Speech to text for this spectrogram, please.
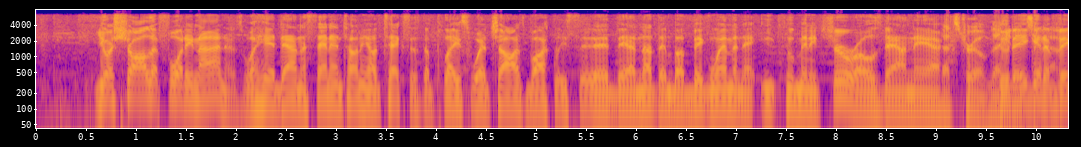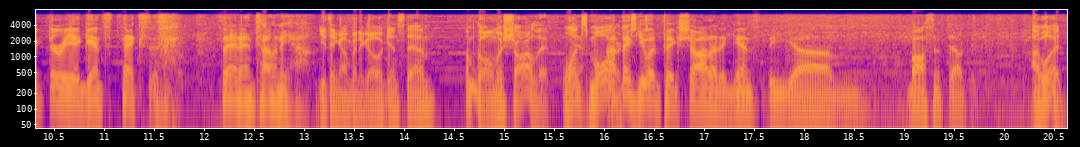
your Charlotte 49ers will head down to San Antonio, Texas, the place where Charles Barkley said they're nothing but big women that eat too many churros down there. That's true. Do they get a that. victory against Texas, San Antonio? You think I'm going to go against them? I'm going with Charlotte once yeah. more. I think you would pick Charlotte against the um, Boston Celtics. I would.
